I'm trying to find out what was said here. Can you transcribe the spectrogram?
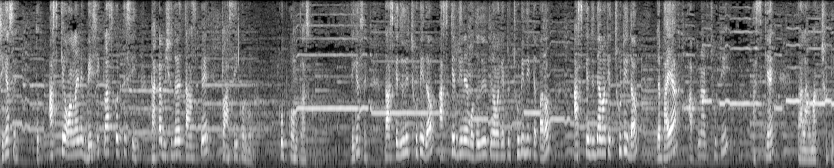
ঠিক আছে? তো আজকে অনলাইনে বেশি ক্লাস করতেছি, ঢাকা বিশ্ববিদ্যালয়ে চান্স পেয়ে ক্লাসেই করব না। খুব কম ক্লাস করব ঠিক আছে? তো আজকে যদি ছুটি দাও, আজকের দিনের মতো যদি তুমি আমাকে একটু ছুটি দিতে পারো, আজকে যদি আমাকে ছুটি দাও যে, ভাইয়া, আপনার ছুটি, আজকে তাহলে আমার ছুটি।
